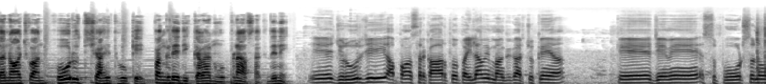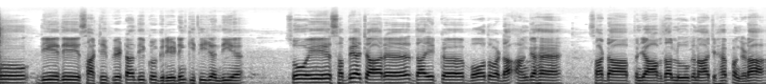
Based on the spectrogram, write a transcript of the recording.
ਤਾਂ ਨੌਜਵਾਨ ਹੋਰ ਉਤਸ਼ਾਹਿਤ ਹੋ ਕੇ ਭੰਗੜੇ ਦੀ ਕਲਾ ਨੂੰ ਅਪਣਾ ਸਕਦੇ ਨੇ। ਇਹ ਜ਼ਰੂਰ ਜੀ ਆਪਾਂ ਸਰਕਾਰ ਤੋਂ ਪਹਿਲਾਂ ਵੀ ਮੰਗ ਕਰ ਚੁੱਕੇ ਆ ਕਿ ਜਿਵੇਂ ਸਪੋਰਟਸ ਨੂੰ ਦੀ ਇਹਦੇ ਸਰਟੀਫਿਕੇਟਾਂ ਦੀ ਕੋਈ ਗ੍ਰੇਡਿੰਗ ਕੀਤੀ ਜਾਂਦੀ ਹੈ, ਸੋ ਇਹ ਸੱਭਿਆਚਾਰ ਦਾ ਇੱਕ ਬਹੁਤ ਵੱਡਾ ਅੰਗ ਹੈ। ਸਾਡਾ ਪੰਜਾਬ ਦਾ ਲੋਕ ਨਾਚ ਹੈ ਭੰਗੜਾ।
